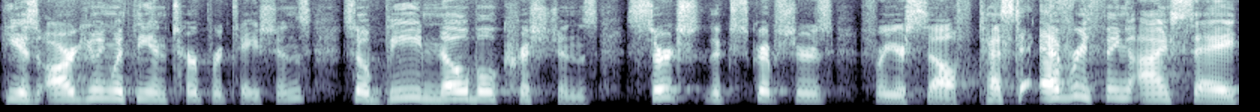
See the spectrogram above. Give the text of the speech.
He is arguing with the interpretations. So be noble Christians. Search the scriptures for yourself. Test everything I say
